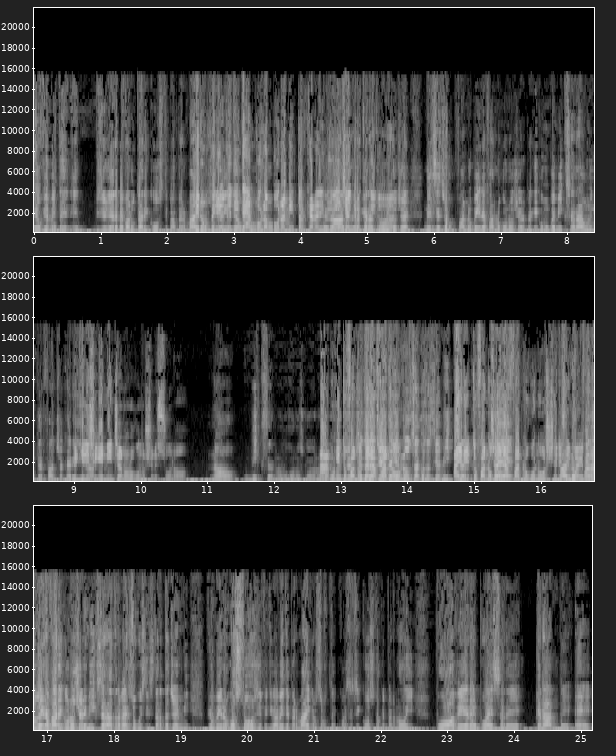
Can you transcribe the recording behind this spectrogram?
e ovviamente eh, bisognerebbe valutare i costi, ma per mai per un periodo di tempo l'abbonamento al canale di esatto, Ninja è gratuito. gratuito eh? cioè, nel senso, fanno bene a farlo conoscere perché comunque Mixer ha un'interfaccia carina. Perché dici che Ninja non lo conosce nessuno? No, Mixer non lo conosco. Non ah, lo conosco. C'è della gente farlo... che non sa cosa sia Mixer. Hai detto fanno cioè, bene a farlo conoscere. Fanno, fanno bene a fare conoscere Mixer attraverso questi stratagemmi più o meno costosi. Effettivamente per Microsoft qualsiasi costo che per noi può avere, può essere grande, è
